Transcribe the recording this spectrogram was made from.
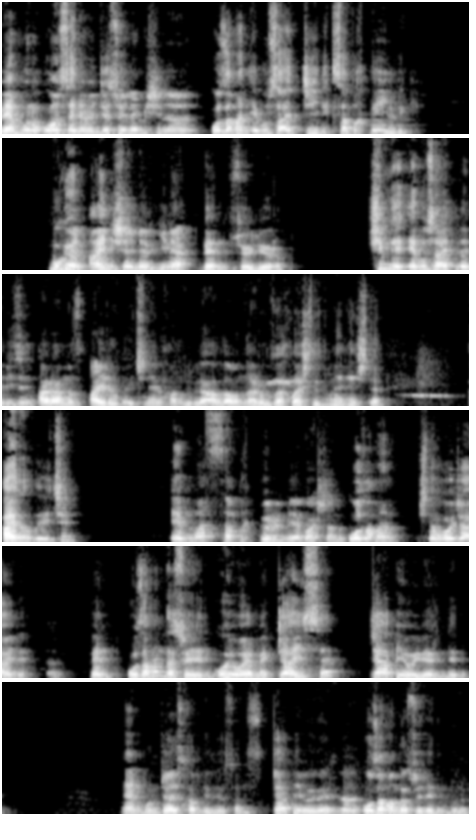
Ben bunu 10 sene önce söylemişim. Evet. O zaman Ebu Said'ciydik, sapık değildik. Bugün aynı şeyleri yine ben söylüyorum. Şimdi Ebu Said ile bizim aramız ayrıldığı için elhamdülillah Allah onları uzaklaştırdı menheşten. Ayrıldığı için Muaz sapık görülmeye başlandı. O zaman işte hocaydı. Evet. Ben o zaman da söyledim. Oy vermek caizse CHP'ye oy verin dedim. Yani bunu caiz kabul ediyorsanız CHP'ye oy verin dedim. Evet. O zaman da söyledim bunu.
